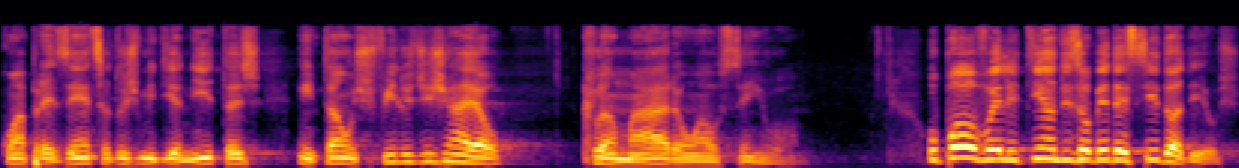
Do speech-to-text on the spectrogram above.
com a presença dos midianitas. Então os filhos de Israel clamaram ao Senhor. O povo ele tinha desobedecido a Deus.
